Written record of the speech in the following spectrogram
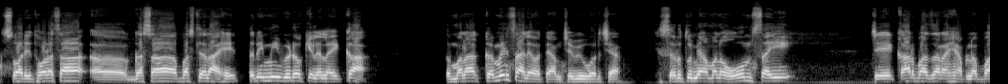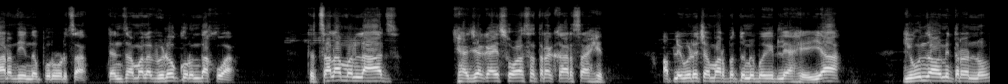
सॉरी थोडासा घसा बसलेला आहे. तरी मी व्हिडिओ केलेला आहे का? तर मला कमेंट्स आल्या होत्या आमच्या व्ह्यूवरच्या की सर तुम्ही आम्हाला ओम साई जे कार बाजार आहे आपला बारामती इंदापूर रोडचा. त्यांचा आम्हाला व्हिडिओ करून दाखवा. तर चला म्हणलं आज ह्या ज्या काही सोळा सतरा कार्स आहेत आपल्या व्हिडिओच्या मार्फत तुम्ही बघितले आहे. या घेऊन जावा मित्रांनो.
